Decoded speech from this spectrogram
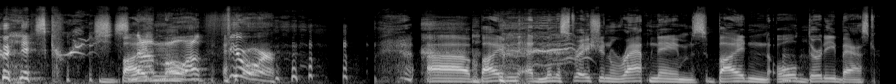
Goodness gracious! Not Biden- Mullah, Fuhrer. uh, Biden administration rap names. Biden, old dirty bastard.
